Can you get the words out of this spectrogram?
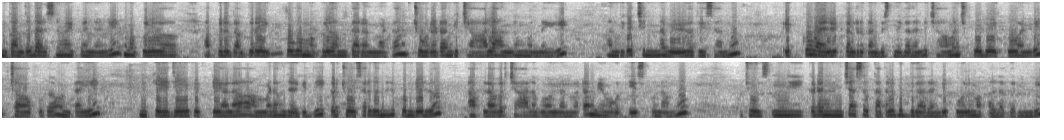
ఇంకా అంతా దర్శనం అయిపోయిందండి. మొక్కలు అక్కడ దగ్గర ఎక్కువగా మొక్కలు అమ్ముతారనమాట చూడడానికి చాలా అందంగా ఉన్నాయి. అందుకే చిన్న వీడియో తీశాను. ఎక్కువ వైలెట్ కలర్ కనిపిస్తుంది కదండి. చామంతి పూలు ఎక్కువ అండి. చాకుగా ఉంటాయి. కేజీ ఫిఫ్టీ అలా అమ్మడం జరిగింది ఇక్కడ చూసారు కదండి కుండీలో? ఆ ఫ్లవర్ చాలా బాగుంది అనమాట మేము ఒకటి తీసుకున్నాము. చూసి ఇక్కడ నుంచి అసలు కథల బుద్ధి కాదండి పూల మొక్కల దగ్గర నుండి.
